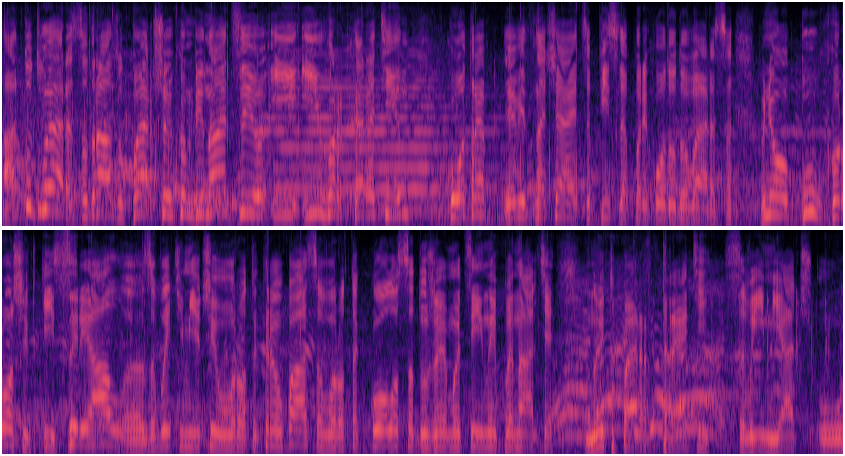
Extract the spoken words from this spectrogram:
А тут Верес одразу першою комбінацією і Ігор Харатін, котре відзначається після переходу до Вереса. У нього був хороший такий серіал, е, забиті м'ячі у ворота Кривбаса, у ворота Колоса, дуже емоційний пенальті. Ну і тепер третій свій м'яч у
